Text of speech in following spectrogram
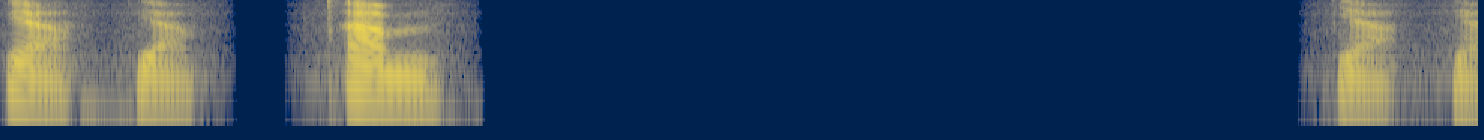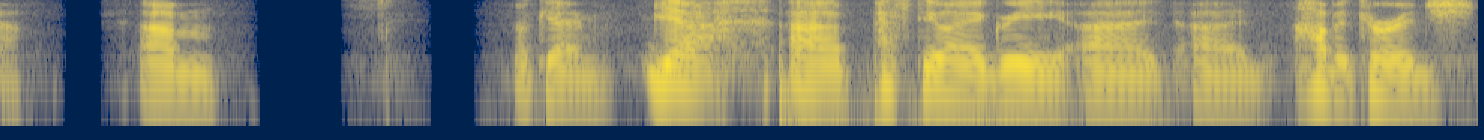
yeah, yeah. Um Yeah, yeah. Um Okay. Yeah, uh Pastille, I agree. Uh uh Hobbit courage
